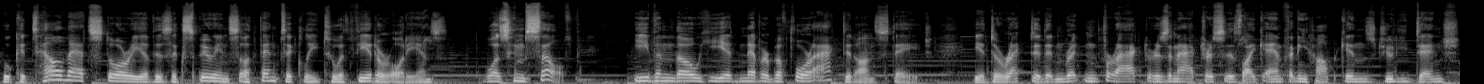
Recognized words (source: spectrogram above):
who could tell that story of his experience authentically to a theater audience was himself, even though he had never before acted on stage. He had directed and written for actors and actresses like Anthony Hopkins, Judi Dench,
